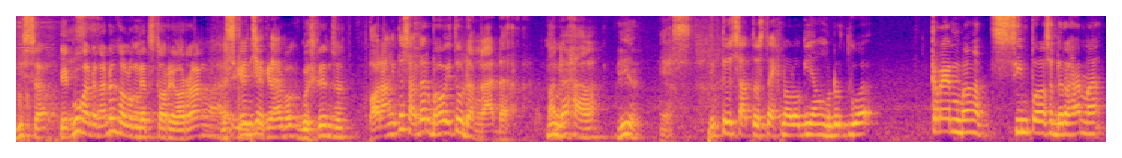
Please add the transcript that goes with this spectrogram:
Bisa. Ya gue kadang-kadang kalau ngeliat story orang, Screenshot, kan? gue screenshot. Orang itu sadar bahwa itu udah nggak ada. Padahal, Iya. yes. Itu satu teknologi yang menurut gua keren banget, simple, sederhana.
